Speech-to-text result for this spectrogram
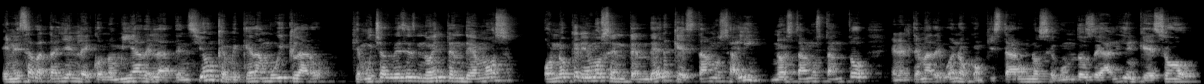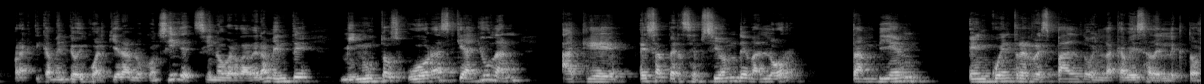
en esa batalla en la economía de la atención que me queda muy claro que muchas veces no entendemos o no queremos entender que estamos ahí, no estamos tanto en el tema de, bueno, conquistar unos segundos de alguien, que eso prácticamente hoy cualquiera lo consigue, sino verdaderamente minutos u horas que ayudan a que esa percepción de valor también encuentre respaldo en la cabeza del lector.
